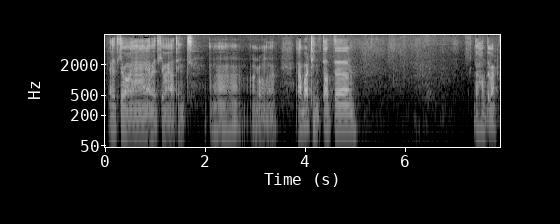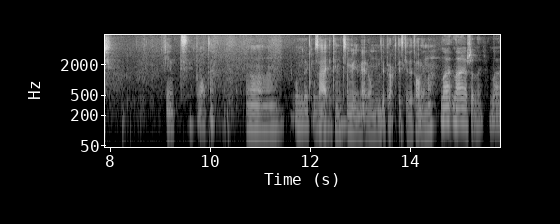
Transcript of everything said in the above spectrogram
Jeg vet ikke hva jeg, jeg, vet ikke hva jeg har tenkt angående Jeg har bare tenkt at det hadde vært fint, på en måte. Uh, Om det og så har jeg ikke tenkt så mye mer om de praktiske detaljene. Nei, nei, jeg skjønner. Nei.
